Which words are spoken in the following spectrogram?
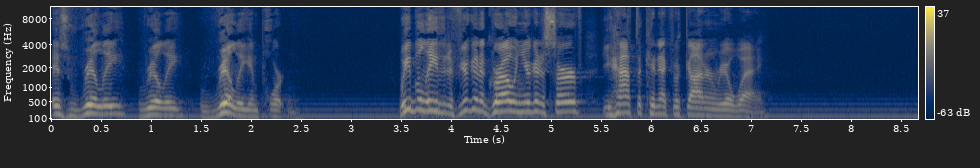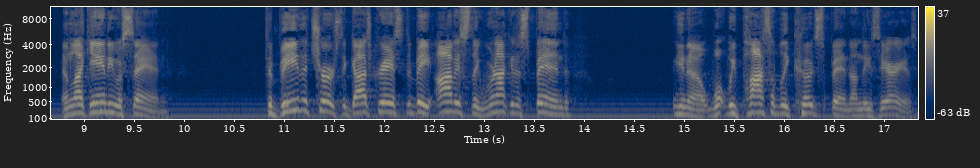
is really, really, really important. We believe that if you're going to grow and you're going to serve, you have to connect with God in a real way. And like Andy was saying, to be the church that God's created us to be, obviously, we're not going to spend, you know, what we possibly could spend on these areas.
